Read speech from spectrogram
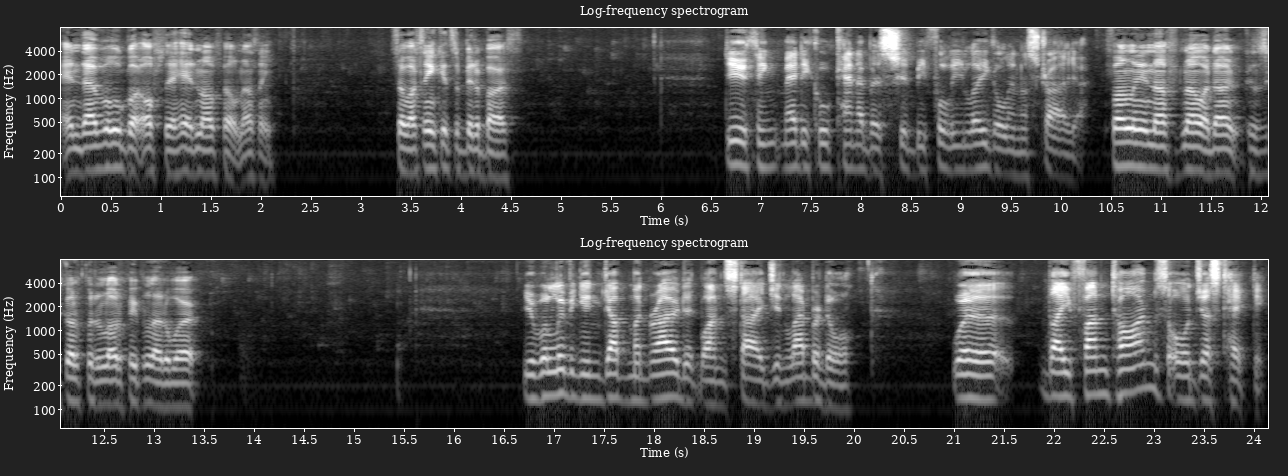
and they've all got off their head, and I've felt nothing. So I think it's a bit of both. Do you think medical cannabis should be fully legal in Australia? Funnily enough, no, I don't, because it's going to put a lot of people out of work. You were living in Government Road at one stage in Labrador. Were they fun times or just hectic?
